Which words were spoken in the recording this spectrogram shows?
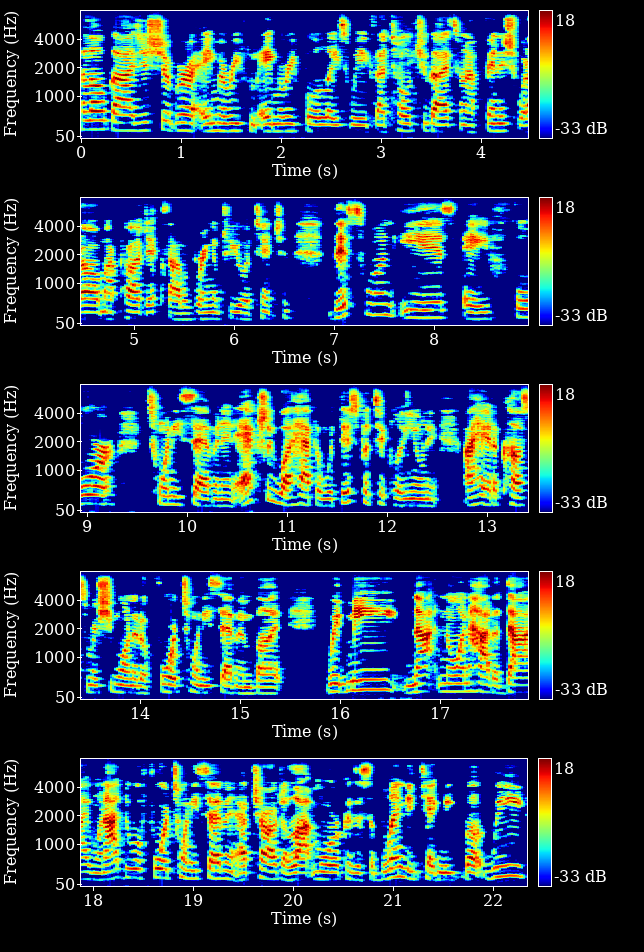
Hello guys, it's your girl Amarie from Amarie Full Lace Wigs. I told you guys when I finish with all my projects, I will bring them to your attention. This one is a 427 and actually what happened with this particular unit, I had a customer, she wanted a 427 but with me not knowing how to dye, when I do a 427, I charge a lot more because it's a blending technique. But we,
